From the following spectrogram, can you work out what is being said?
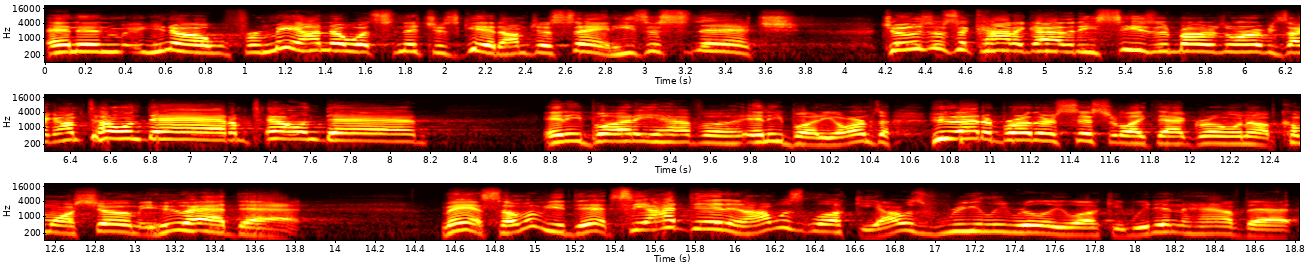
And then, you know, for me, I know what snitches get. I'm just saying, he's a snitch. Joseph's the kind of guy that he sees his brothers and whatever. He's like, I'm telling dad, I'm telling dad. Anybody have a, anybody, arms up? Who had a brother and sister like that growing up? Come on, show me. Who had that? Man, some of you did. See, I didn't. I was lucky. I was really, really lucky. We didn't have that.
